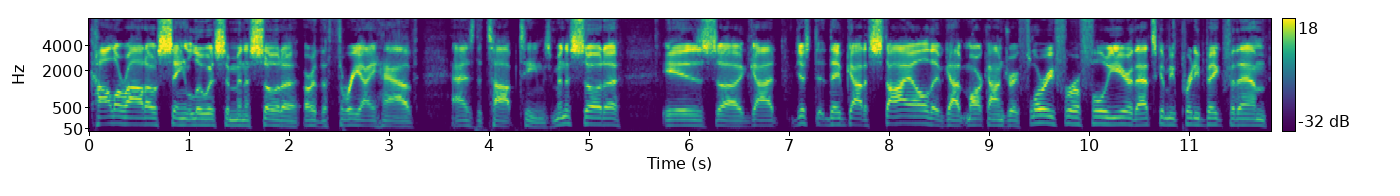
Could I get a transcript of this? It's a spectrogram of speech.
Colorado, St. Louis, and Minnesota are the three I have as the top teams. Minnesota is uh, got just they've got a style. They've got Marc Andre Fleury for a full year. That's going to be pretty big for them.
